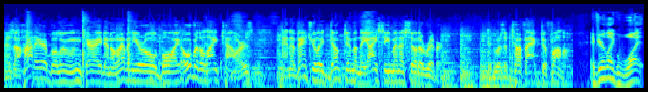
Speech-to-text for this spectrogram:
as a hot air balloon carried an 11 year old boy over the light towers and eventually dumped him in the icy Minnesota River. It was a tough act to follow. If you're like, what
